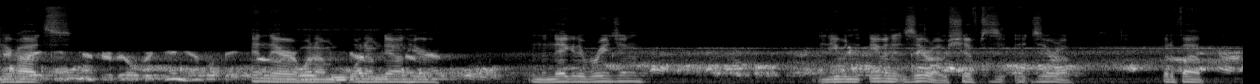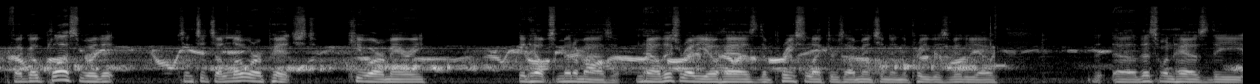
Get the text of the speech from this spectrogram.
Hear how it's Centerville, Virginia. will take in there when I'm when I'm down here in the negative region, and even even at zero, shift z- at zero. But if I if I go plus with it, since it's a lower pitched QR Mary, it helps minimize it. Now this radio has the pre-selectors I mentioned in the previous video. Uh, this one has the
